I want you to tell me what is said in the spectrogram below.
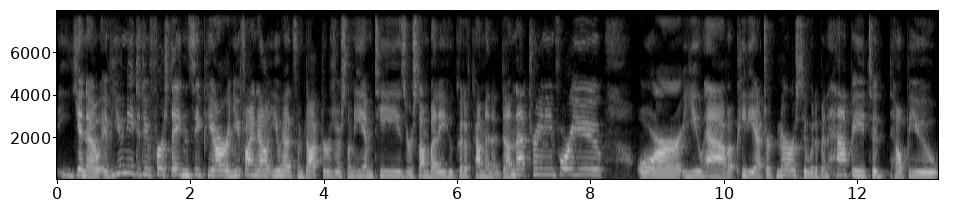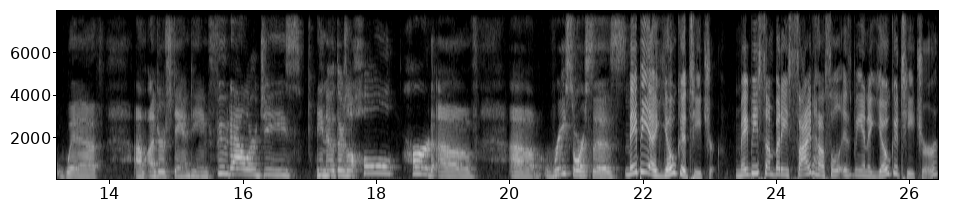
you know if you need to do first aid and CPR and you find out you had some doctors or some EMTs or somebody who could have come in and done that training for you or you have a pediatric nurse who would have been happy to help you with um, understanding food allergies you know there's a whole herd of um, resources maybe a yoga teacher. Maybe somebody's side hustle is being a yoga teacher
